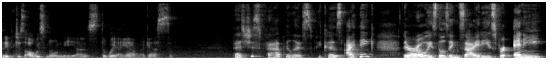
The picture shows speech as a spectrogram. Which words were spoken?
they've just always known me as the way I am, I guess. That's just fabulous because I think there are always those anxieties for any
